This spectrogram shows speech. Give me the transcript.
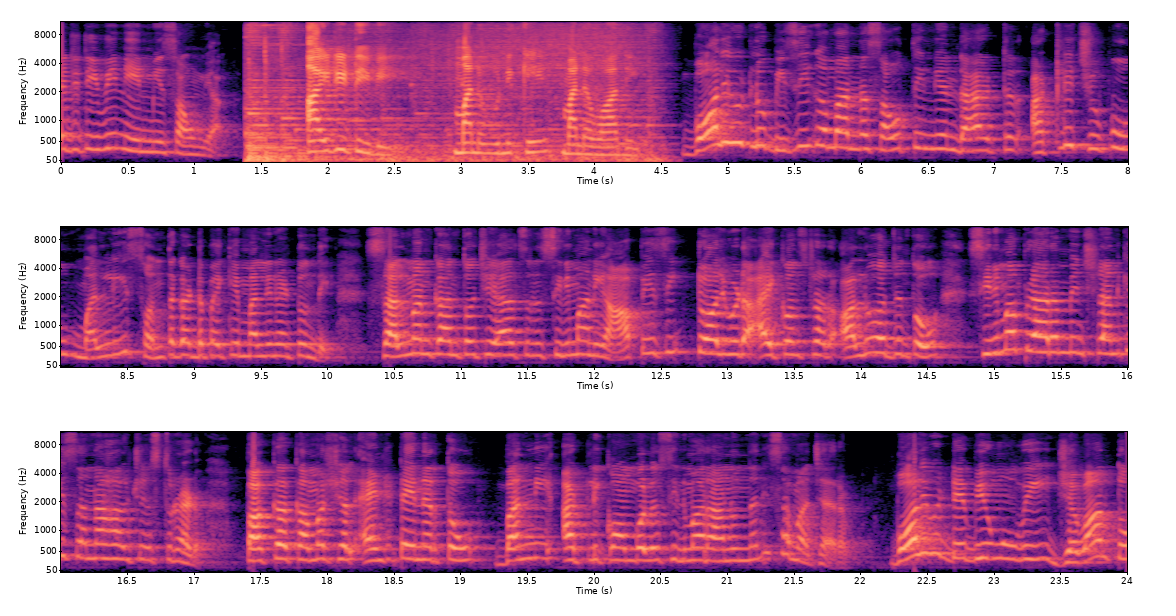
ఐడిటీవీ నేను మీ సౌమ్య. ఐడిటీవీ మన ఉనికి మన వాణి. బాలీవుడ్లో బిజీగా మారిన సౌత్ ఇండియన్ డైరెక్టర్ అట్లీ చూపు మళ్ళీ సొంత గడ్డపైకి మళ్ళినట్టుంది. సల్మాన్ ఖాన్తో చేయాల్సిన సినిమాని ఆపేసి టాలీవుడ్ ఐకాన్ స్టార్ అల్లు అర్జున్తో సినిమా ప్రారంభించడానికి సన్నాహాలు చేస్తున్నాడు. పక్క కమర్షియల్ ఎంటర్టైనర్తో బన్నీ అట్లీ కాంబోలో సినిమా రానుందని సమాచారం. బాలీవుడ్ డెబ్యూ మూవీ జవాన్తో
